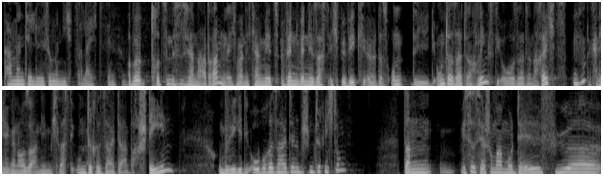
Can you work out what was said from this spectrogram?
kann man die Lösungen nicht so leicht finden. Aber trotzdem ist es ja nah dran. Ich meine, ich kann mir jetzt, wenn, wenn du sagst, ich bewege äh, das, die, die Unterseite nach links, die obere Seite nach rechts, dann kann ich ja genauso annehmen, ich lasse die untere Seite einfach stehen und bewege die obere Seite in eine bestimmte Richtung. Dann ist es ja schon mal ein Modell für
